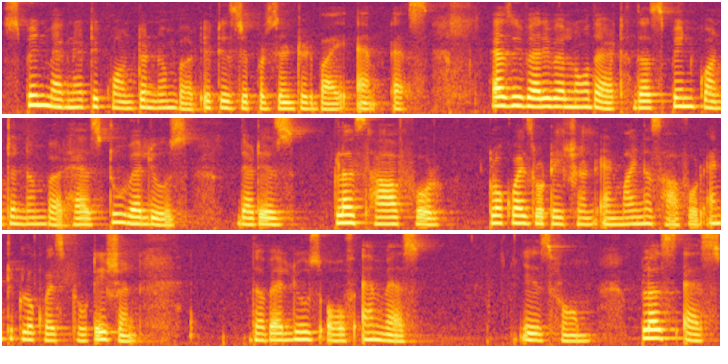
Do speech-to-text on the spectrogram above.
Spin magnetic quantum number it is represented by ms as we very well know that the spin quantum number has two values that is plus half for clockwise rotation and minus half for anticlockwise rotation the values of ms is from plus s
